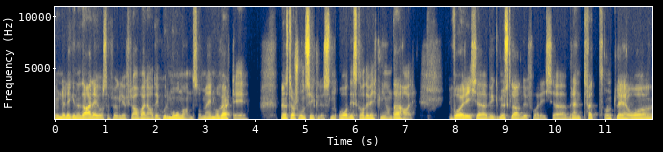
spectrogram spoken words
underliggende der er jo selvfølgelig fravær av de hormonene som er involvert i menstruasjonssyklusen, og de skadevirkningene det har. Du får ikke bygge muskler, du får ikke brent fett ordentlig, og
